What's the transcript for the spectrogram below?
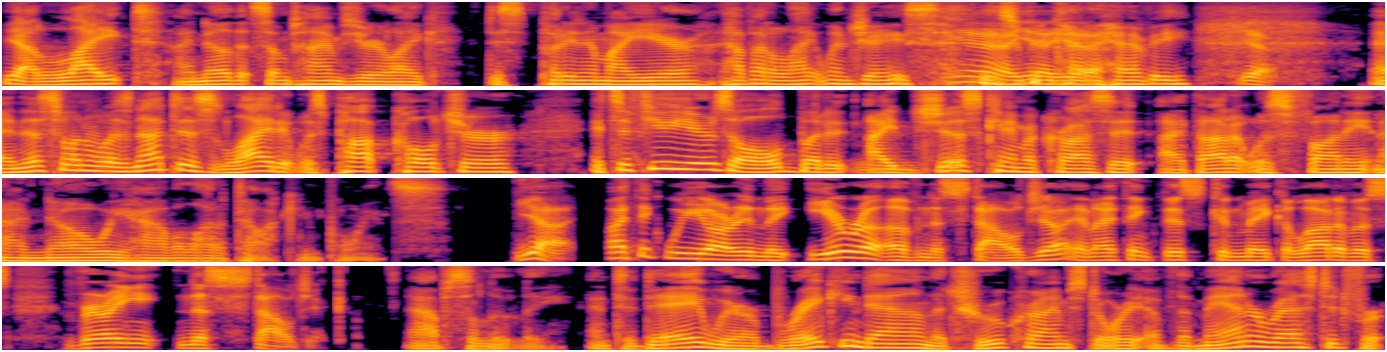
Yeah, light. I know that sometimes you're like just putting in my ear. How about a light one, Jace? Yeah, These have yeah, been kind of heavy. Yeah. And this one was not just light, it was pop culture. It's a few years old, but it, Mm. I just came across it. I thought it was funny, and I know we have a lot of talking points. Yeah, I think we are in the era of nostalgia, and I think this can make a lot of us very nostalgic. Absolutely. And today we are breaking down the true crime story of the man arrested for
